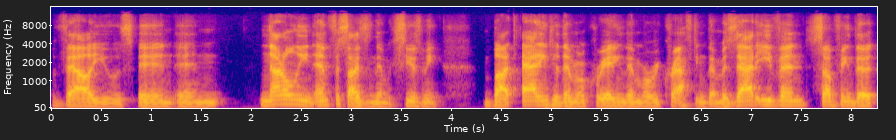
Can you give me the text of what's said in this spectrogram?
values in in not only in emphasizing them excuse me but adding to them or creating them or recrafting them. Is that even something that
